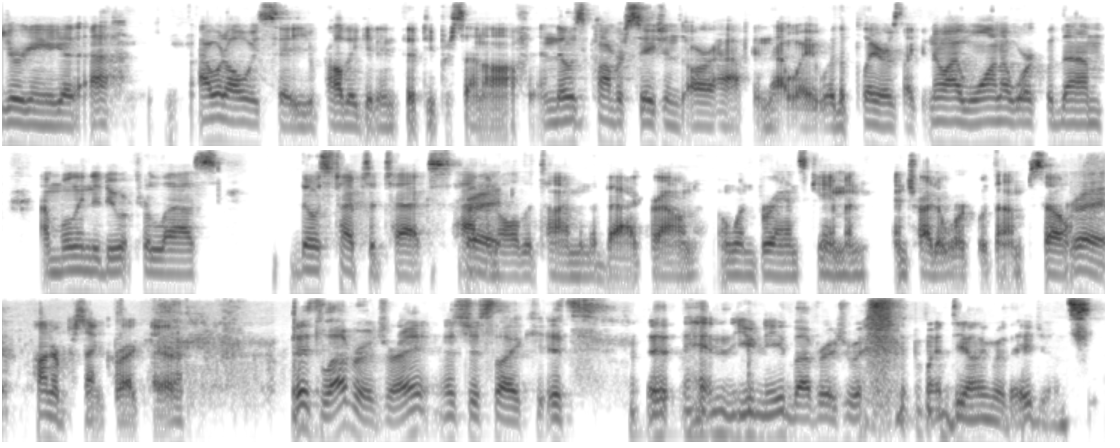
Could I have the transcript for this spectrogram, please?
you're going to get uh, i would always say you're probably getting 50% off. And those conversations are happening that way where the player is like no i want to work with them. I'm willing to do it for less. Those types of texts happen right. all the time in the background when brands came and, and try to work with them. So right. 100% correct there. It's leverage right? It's just like it's it, and you need leverage with when dealing with agents.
